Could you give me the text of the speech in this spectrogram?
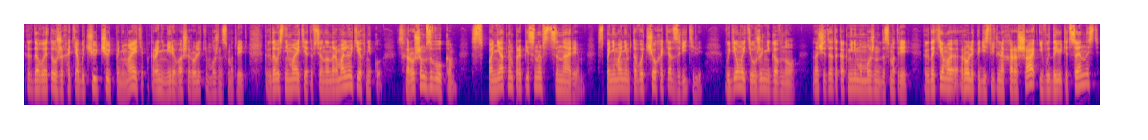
Когда вы это уже хотя бы чуть-чуть понимаете, по крайней мере, ваши ролики можно смотреть. Когда вы снимаете это все на нормальную технику, с хорошим звуком, с понятным прописанным сценарием, с пониманием того, что хотят зрители, вы делаете уже не говно. Значит, это как минимум можно досмотреть. Когда тема ролика действительно хороша и вы даете ценность,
